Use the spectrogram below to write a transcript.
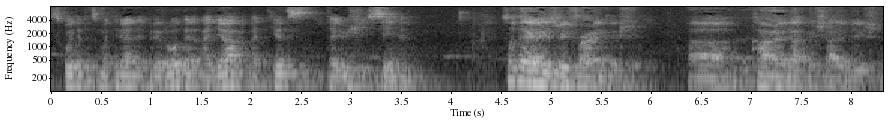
исходят из материальной природы, а я отец, дающий семя. So there he's referring to uh, Karanadakashaya Vishnu.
